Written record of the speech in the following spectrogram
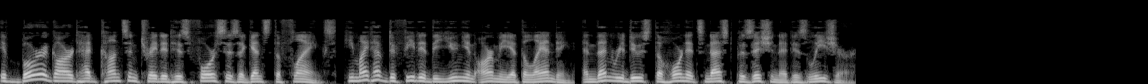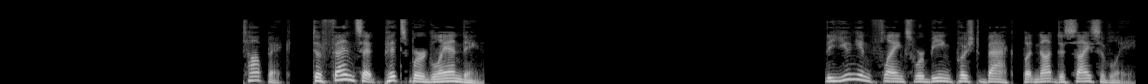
If Beauregard had concentrated his forces against the flanks, he might have defeated the Union Army at the landing, and then reduced the Hornet's Nest position at his leisure. Defense at Pittsburgh Landing The Union flanks were being pushed back, but not decisively.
